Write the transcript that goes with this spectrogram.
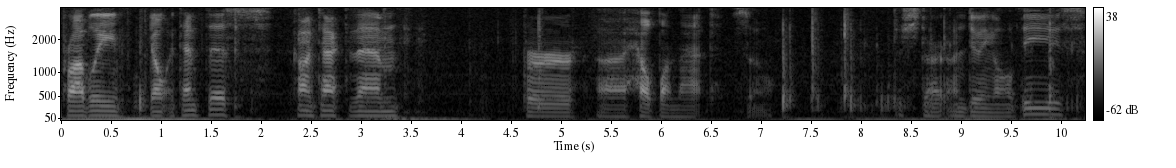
probably don't attempt this. Contact them for uh, help on that. So just start undoing all of these.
